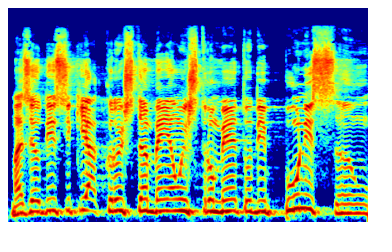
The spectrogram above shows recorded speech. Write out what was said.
Mas eu disse que a cruz também é um instrumento de punição.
